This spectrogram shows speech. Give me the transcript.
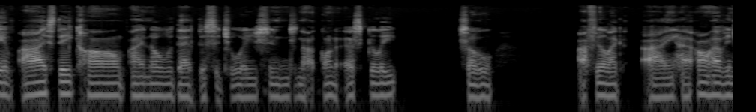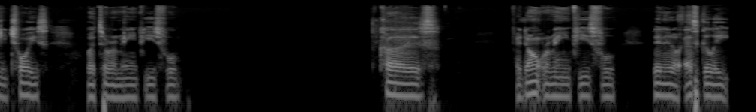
if i stay calm i know that the situation's not gonna escalate so i feel like i ha- i don't have any choice but to remain peaceful. Because if i don't remain peaceful then it'll escalate.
